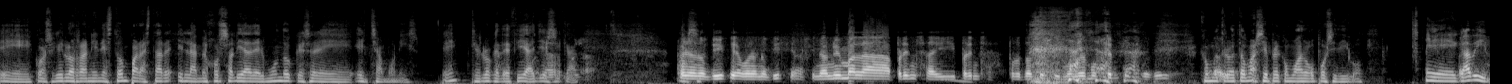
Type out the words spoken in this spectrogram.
eh, conseguir los Running Stone para estar en la mejor salida del mundo, que es en Chamonix, que es lo que decía Jessica. Buena noticia, buena noticia. Al final no hay mala prensa y prensa. Por lo tanto, si movemos gente... Pues, como te lo tomas siempre como algo positivo. Eh, Gaby,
